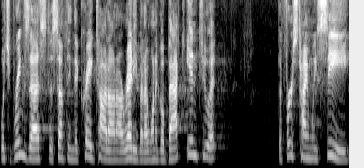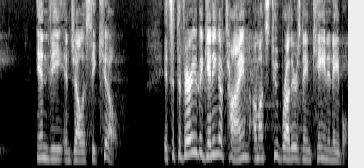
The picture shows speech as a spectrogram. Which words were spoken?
Which brings us to something that Craig taught on already, but I want to go back into it. The first time we see envy and jealousy kill. It's at the very beginning of time amongst two brothers named Cain and Abel.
